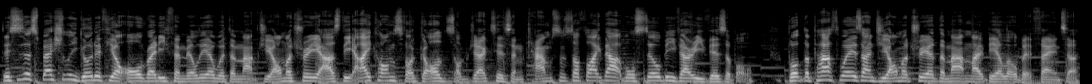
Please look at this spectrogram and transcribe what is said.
This is especially good if you're already familiar with the map geometry as the icons for gods, objectives and camps and stuff like that will still be very visible. But the pathways and geometry of the map might be a little bit fainter.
